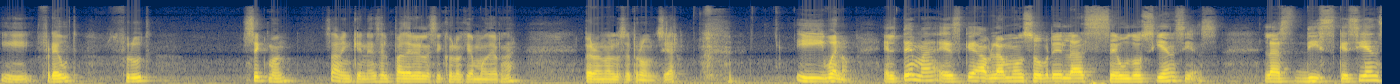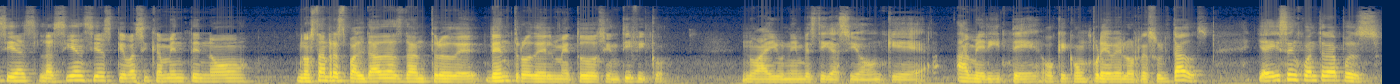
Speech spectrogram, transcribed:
y Freud, Freud, Sigmund Saben quién es el padre de la psicología moderna, pero no lo sé pronunciar. y bueno, el tema es que hablamos sobre las pseudociencias, las disqueciencias, las ciencias que básicamente no, no están respaldadas dentro, de, dentro del método científico. No hay una investigación que amerite o que compruebe los resultados. Y ahí se encuentra pues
